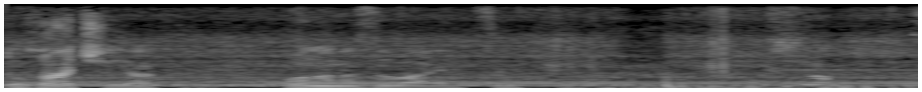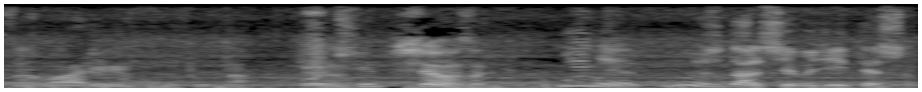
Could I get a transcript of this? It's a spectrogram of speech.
дуга, чи як воно називається. Все, заварюємо тут очі. Все, за- Ні, ні, ну ж далі відійте, щоб.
